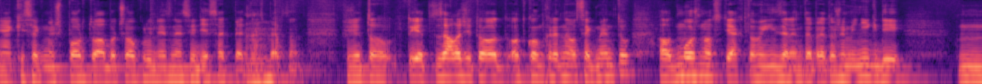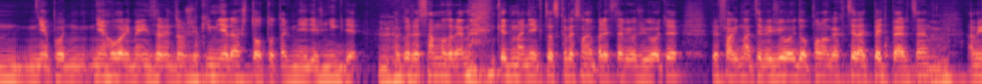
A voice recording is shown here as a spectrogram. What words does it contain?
nejaký segment športu alebo čo kľudne znesie 10-15%. Čiže to je, záleží to od, od konkrétneho segmentu a od možnostiach toho inzerenta, pretože my nikdy mm, nepo, nehovoríme inzerentom, že kým nedáš toto, tak nejdeš nikde. Mm-hmm. Akože samozrejme, keď má niekto skreslené predstavy o živote, že fakt máte výživový doplnok a chce dať 5% mm-hmm. a my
